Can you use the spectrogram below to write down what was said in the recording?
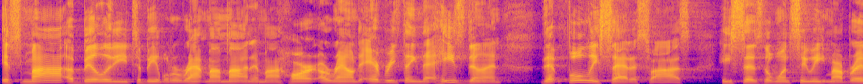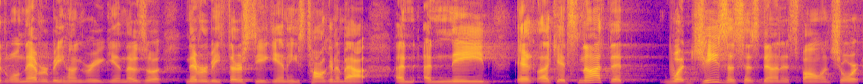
It's my ability to be able to wrap my mind and my heart around everything that he's done that fully satisfies. He says, The ones who eat my bread will never be hungry again. Those will never be thirsty again. He's talking about a, a need. It, like, it's not that what Jesus has done has fallen short.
